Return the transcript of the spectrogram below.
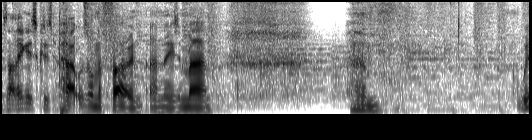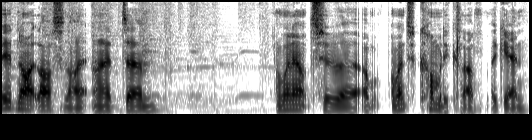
So I think it's because Pat was on the phone and he's a man. Um, weird night last night. I had. Um, I went out to. Uh, I- went to comedy club again.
